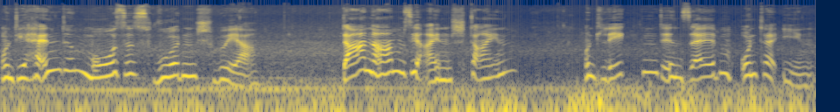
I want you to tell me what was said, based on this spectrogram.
Und die Hände Moses wurden schwer. Da nahmen sie einen Stein und legten denselben unter ihn.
